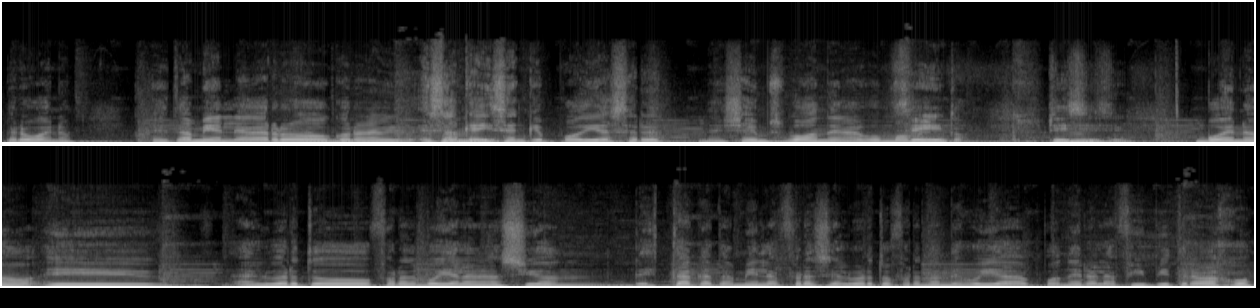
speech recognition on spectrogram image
pero bueno, eh, también le agarró También- coronavirus. Es el que dicen que podía ser eh, James Bond en algún momento. sí, sí, Mm. sí. Bueno, eh, Alberto Fernández, voy a la Nación, destaca también la frase de Alberto Fernández, voy a poner a la FIPI trabajo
